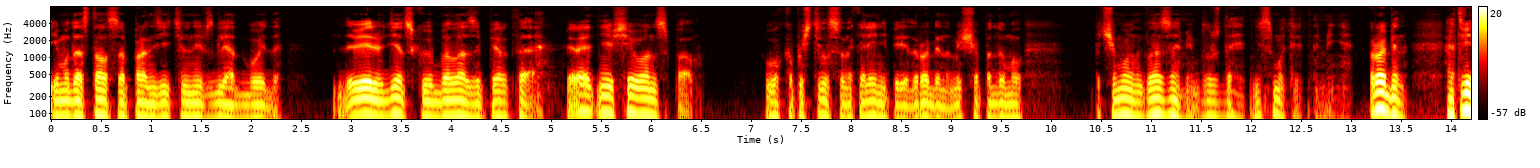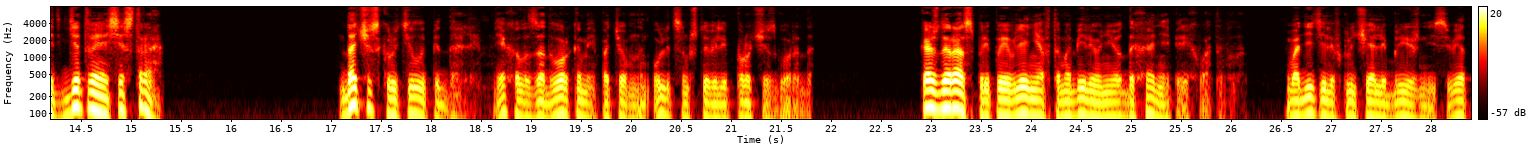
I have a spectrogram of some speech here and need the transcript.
Ему достался пронзительный взгляд Бойда. Дверь в детскую была заперта. Вероятнее всего, он спал. Вок опустился на колени перед Робином, еще подумал, почему он глазами блуждает, не смотрит на меня. — Робин, ответь, где твоя сестра? Дача скрутила педали, ехала за дворками по темным улицам, что вели прочь из города. Каждый раз при появлении автомобиля у нее дыхание перехватывало. Водители включали ближний свет,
